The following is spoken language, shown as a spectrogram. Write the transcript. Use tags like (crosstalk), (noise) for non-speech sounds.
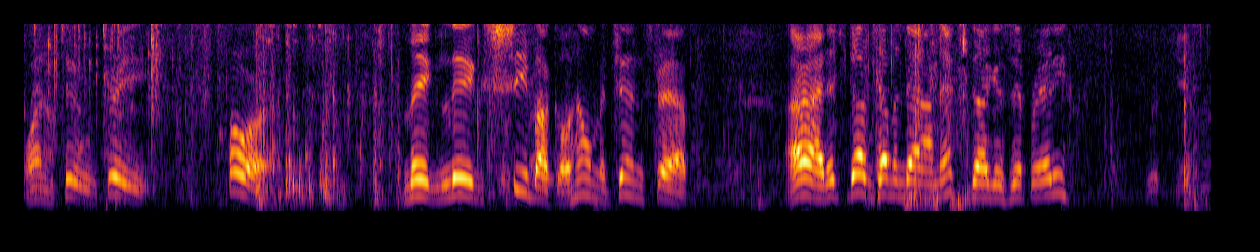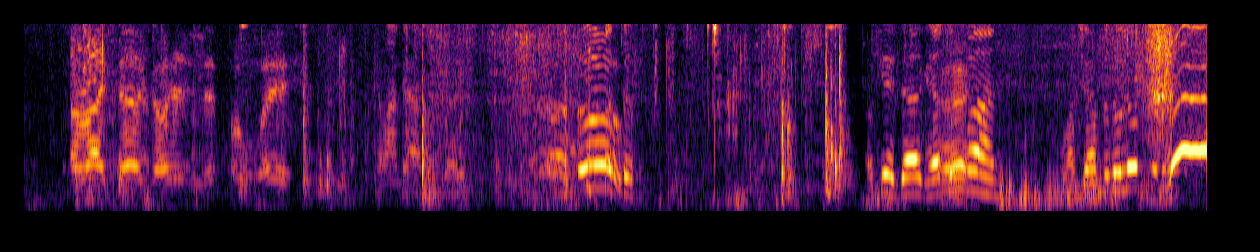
One, two, three, four. Leg, leg, sea buckle, helmet, chin strap. All right, it's Doug coming down. Next, Doug is zip ready. With camera. All right, Doug, go ahead and zip away. Come on down, Doug. Oh. (laughs) Okay, Doug, have some right. fun. Watch out for the loop.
